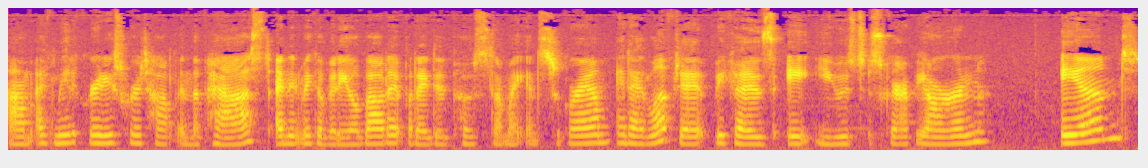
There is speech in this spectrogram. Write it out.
Um, I've made a granny square top in the past. I didn't make a video about it, but I did post it on my Instagram. And I loved it because it used scrap yarn and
